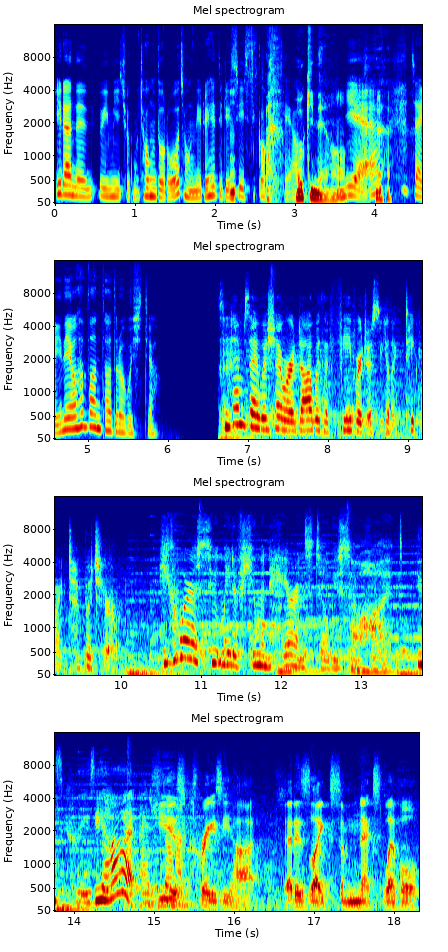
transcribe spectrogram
이라는 의미 좀 정도로 정리를 해드릴 수 있을 것 같아요. 웃기네요. 예. 자, 이 내용 한 번 더 들어보시죠. Sometimes I wish I were a dog with a fever just so you could like take my temperature. He could wear a suit made of human hair and still be so hot. He's crazy hot. I just He don't is understand. crazy hot. That is like some next level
